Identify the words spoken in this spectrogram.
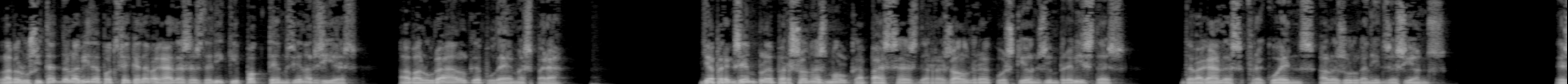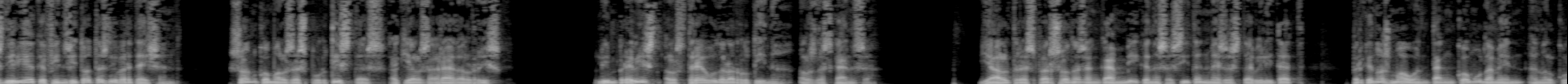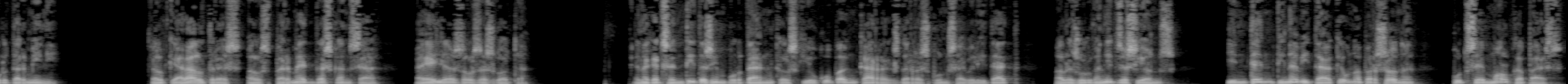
la velocitat de la vida pot fer que de vegades es dediqui poc temps i energies a valorar el que podem esperar. Hi ha, per exemple, persones molt capaces de resoldre qüestions imprevistes, de vegades freqüents a les organitzacions. Es diria que fins i tot es diverteixen. Són com els esportistes a qui els agrada el risc. L'imprevist els treu de la rutina, els descansa. Hi ha altres persones, en canvi, que necessiten més estabilitat, perquè no es mouen tan còmodament en el curt termini. El que a d'altres els permet descansar, a elles els esgota. En aquest sentit, és important que els qui ocupen càrrecs de responsabilitat a les organitzacions intentin evitar que una persona, potser molt capaç,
